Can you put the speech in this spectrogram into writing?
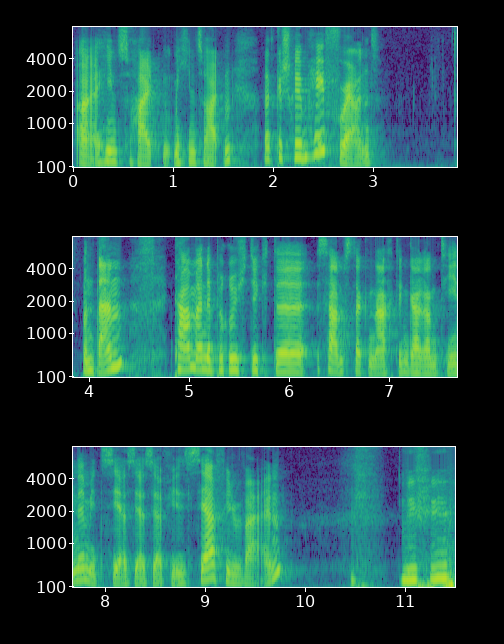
äh, hinzuhalten, mich hinzuhalten. Und hat geschrieben, hey Friend. Und dann kam eine berüchtigte Samstagnacht in Quarantäne mit sehr, sehr, sehr viel, sehr viel Wein. Wie viel?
